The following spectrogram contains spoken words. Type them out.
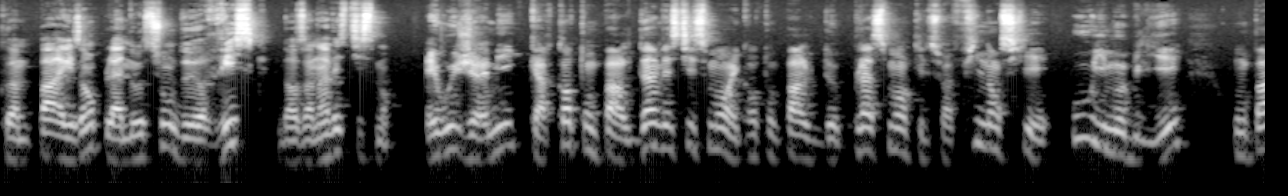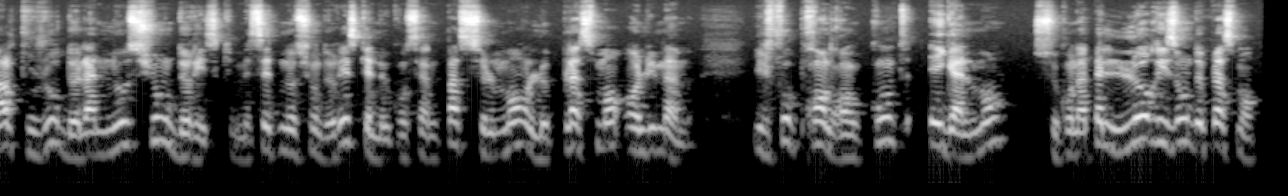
comme par exemple la notion de risque dans un investissement. Et oui, Jérémy, car quand on parle d'investissement et quand on parle de placement, qu'il soit financier ou immobilier, on parle toujours de la notion de risque. Mais cette notion de risque, elle ne concerne pas seulement le placement en lui-même. Il faut prendre en compte également ce qu'on appelle l'horizon de placement.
